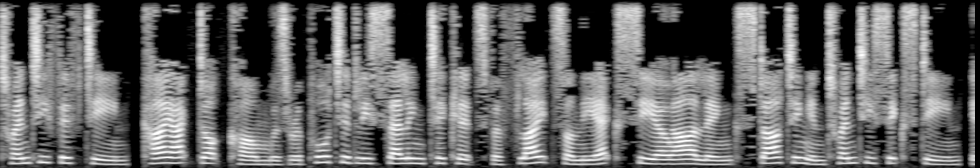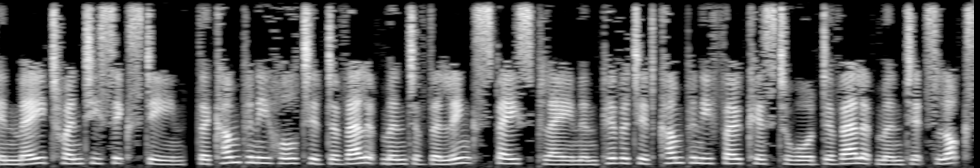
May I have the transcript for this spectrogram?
2015, Kayak.com was reportedly selling tickets for flights on the XCOR Lynx starting in 2016. In May 2016, the company halted development of the Lynx spaceplane and pivoted company focus toward development its LOX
